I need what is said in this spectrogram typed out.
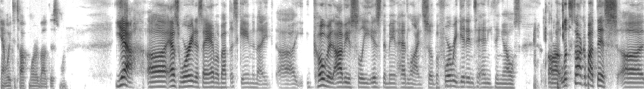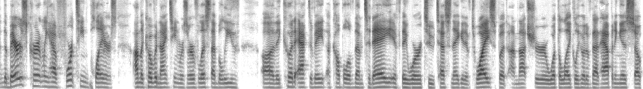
can't wait to talk more about this one. Yeah, uh, as worried as I am about this game tonight, uh, COVID obviously is the main headline. So before we get into anything else, uh, let's talk about this. Uh, the Bears currently have 14 players on the COVID 19 reserve list. I believe uh, they could activate a couple of them today if they were to test negative twice, but I'm not sure what the likelihood of that happening is. So,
